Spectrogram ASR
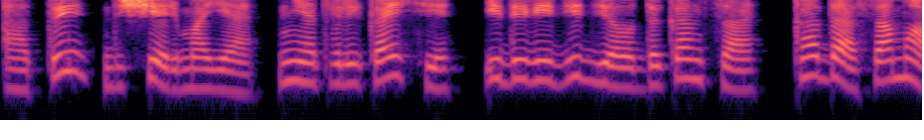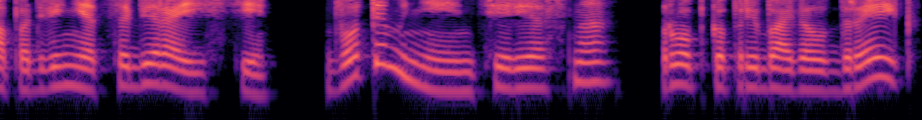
А ты, дщерь моя, не отвлекайся и доведи дело до конца, когда сама под венец собираешься. Вот и мне интересно, робко прибавил Дрейк,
